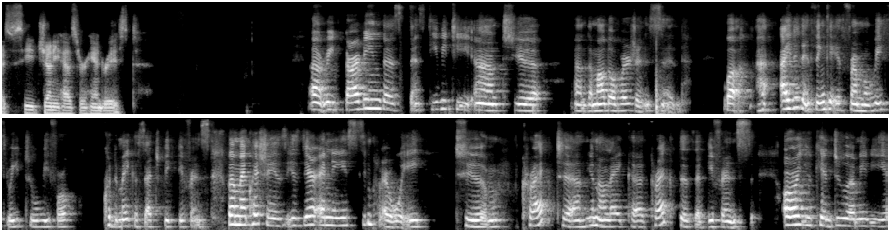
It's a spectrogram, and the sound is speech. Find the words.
I see Jenny has her hand raised. Uh, regarding the sensitivity um, to uh, the model versions, and, well, I- I didn't think it from V3 to V4 could make such big difference. But my question is, is there any simpler way to um, correct, uh, you know, like uh, correct the- difference? Or you can do uh, maybe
